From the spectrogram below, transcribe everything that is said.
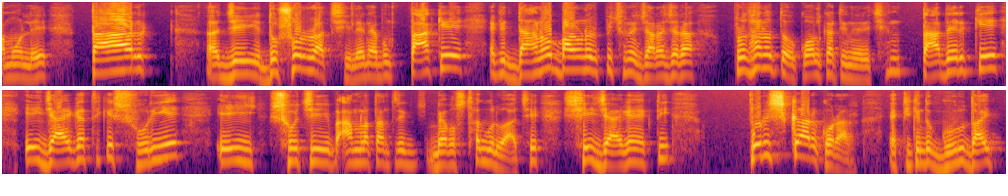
আমলে তার যেই দোসররা ছিলেন এবং তাকে একটি দানব বাড়ানোর পিছনে যারা যারা প্রধানত কলকাটি নেড়েছেন, তাদেরকে এই জায়গা থেকে সরিয়ে এই সচিব আমলাতান্ত্রিক ব্যবস্থাগুলো আছে, সেই জায়গায় একটি পরিষ্কার করার একটি কিন্তু গুরু দায়িত্ব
